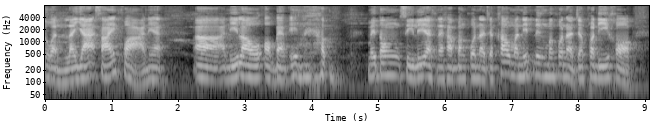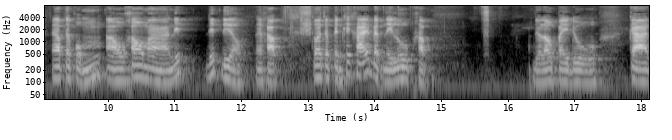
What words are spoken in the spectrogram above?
ส่วนระยะซ้ายขวาเนี่ยอ,อันนี้เราออกแบบเองเลยครับ ไม่ต้องซีเรียสนะครับ บางคนอาจจะเข้ามานิดนึง บางคนอาจจะพอดีขอบนะครับ แต่ผมเอาเข้ามานิดนิดเดียวนะครับ ก็จะเป็นคล้ายๆแบบในรูปครับ เดี๋ยวเราไปดูการ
